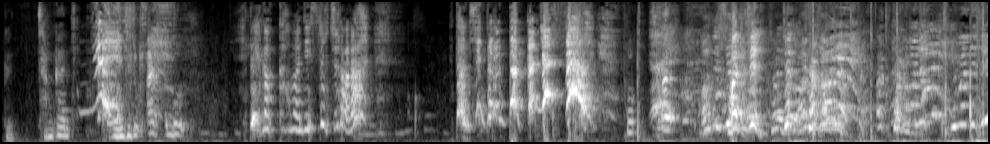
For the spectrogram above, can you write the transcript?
그, 잠깐 얘기 좀. 아, 뭐, 내가 가만히 있을 줄 알아? 당신들은 다 끝났어! 반디 씨, 반디 씨, 저, 잠깐만요, 아, 잠깐만요, 김반디 씨.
